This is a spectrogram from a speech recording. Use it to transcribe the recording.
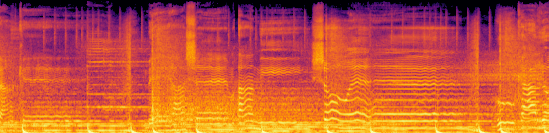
מסתכל מהשם אני שואל הוא קרוב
